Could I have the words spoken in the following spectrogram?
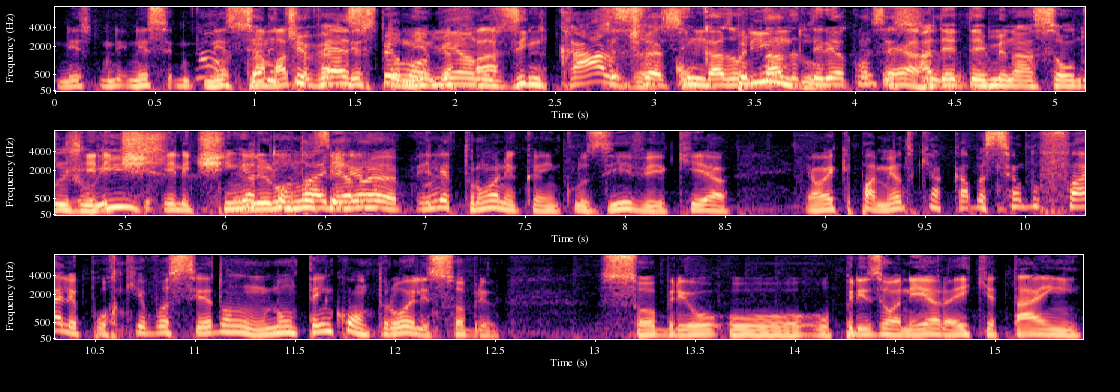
nesse, nesse, não, nesse se ele tivesse pelo menos em casa, se tivesse em casa, nada teria acontecido. A determinação do juiz. Ele, ele tinha ele tornozeleira estaria... eletrônica, inclusive, que é, é um equipamento que acaba sendo falha, porque você não, não tem controle sobre, sobre o, o, o prisioneiro aí que está em,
